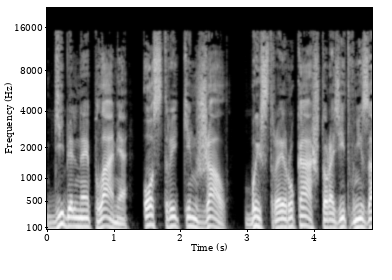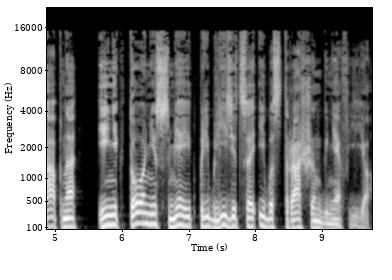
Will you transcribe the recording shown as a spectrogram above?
«Гибельное пламя», «Острый кинжал», быстрая рука, что разит внезапно, и никто не смеет приблизиться, ибо страшен гнев ее.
